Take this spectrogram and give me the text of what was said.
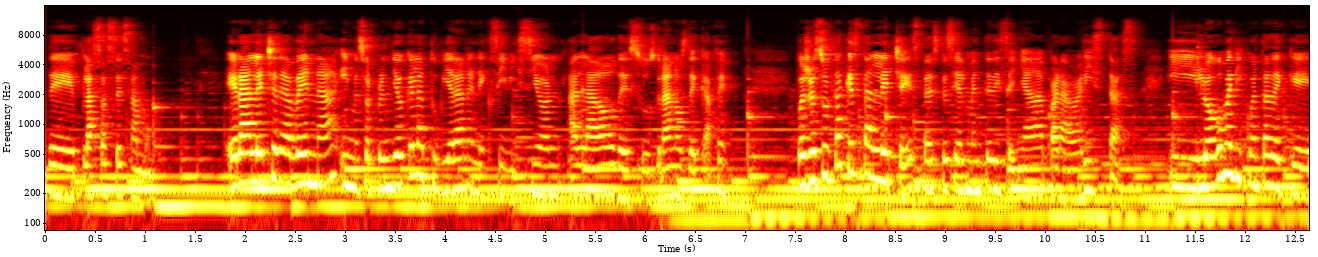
de Plaza Sésamo. Era leche de avena y me sorprendió que la tuvieran en exhibición al lado de sus granos de café. Pues resulta que esta leche está especialmente diseñada para baristas y luego me di cuenta de que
